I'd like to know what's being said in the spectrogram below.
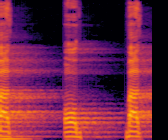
バッ、オ、バッ、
